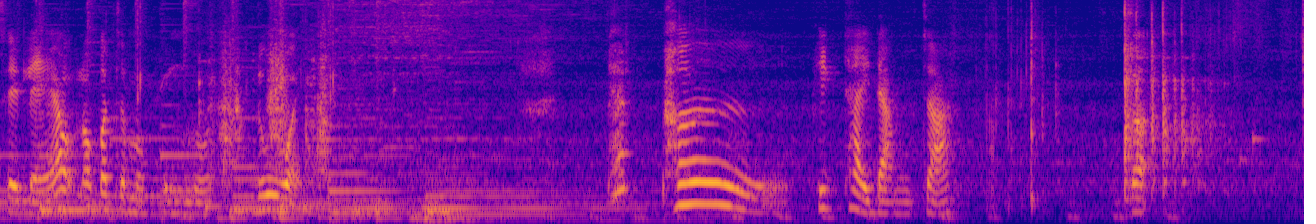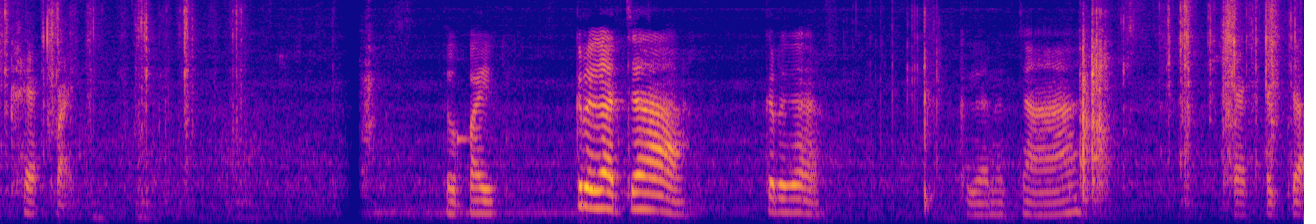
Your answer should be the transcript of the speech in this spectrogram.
เสร็จแล้วเราก็จะมาปรุงรสด้วยเพปเปอร์พริกไทยดำจ้ะก็แคกไป ต่อไปเกลือจ้า เกลือ เกลือนะจ๊ะแคกไปจ้ะ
